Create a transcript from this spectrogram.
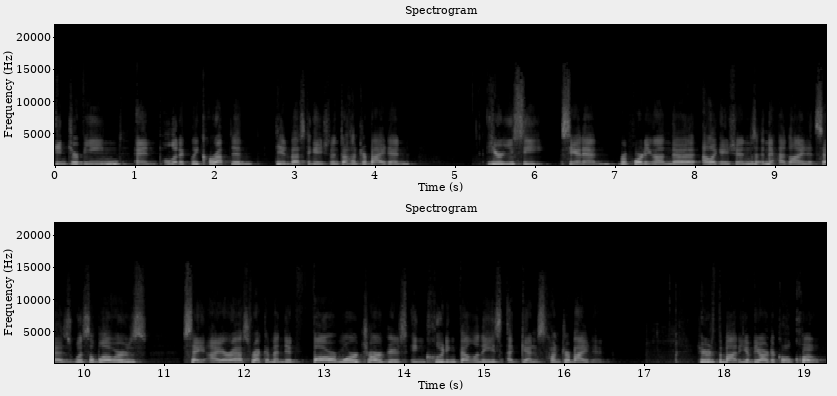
intervened and politically corrupted the investigation into Hunter Biden. Here you see CNN reporting on the allegations. In the headline, it says whistleblowers say IRS recommended far more charges, including felonies, against Hunter Biden. Here's the body of the article quote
